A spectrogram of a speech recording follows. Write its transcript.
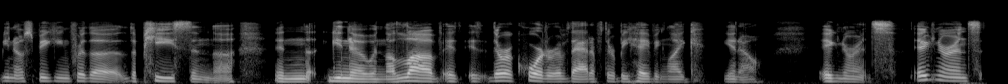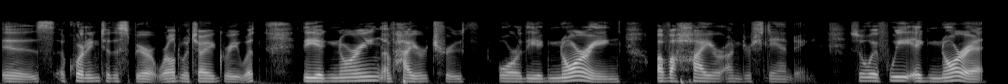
you know speaking for the the peace and the and you know and the love, it, it, they're a quarter of that if they're behaving like you know ignorance. Ignorance is, according to the spirit world, which I agree with, the ignoring of higher truth or the ignoring of a higher understanding. So if we ignore it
